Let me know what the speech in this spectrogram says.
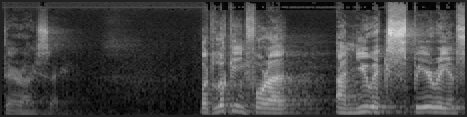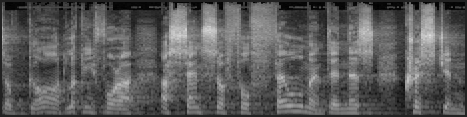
dare I say. But looking for a, a new experience of God, looking for a, a sense of fulfillment in this Christian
